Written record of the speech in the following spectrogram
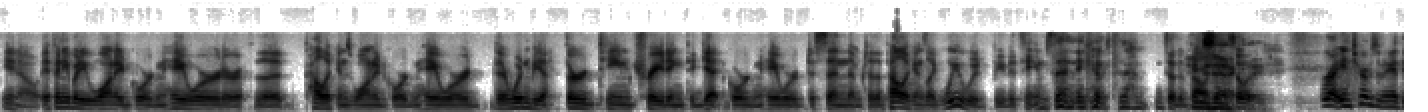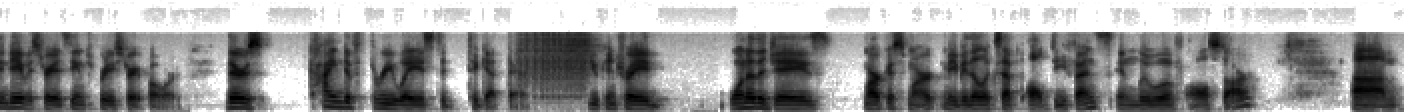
you know, if anybody wanted Gordon Hayward or if the Pelicans wanted Gordon Hayward, there wouldn't be a third team trading to get Gordon Hayward to send them to the Pelicans. Like we would be the team sending him to, to the Pelicans. Exactly. So, right. In terms of Anthony Davis trade, it seems pretty straightforward. There's kind of three ways to, to get there. You can trade one of the Jays, Marcus Smart. Maybe they'll accept all defense in lieu of all star. Um,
